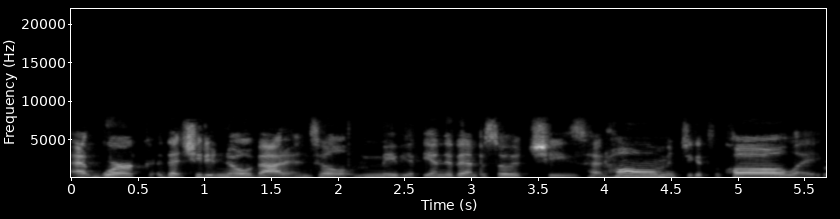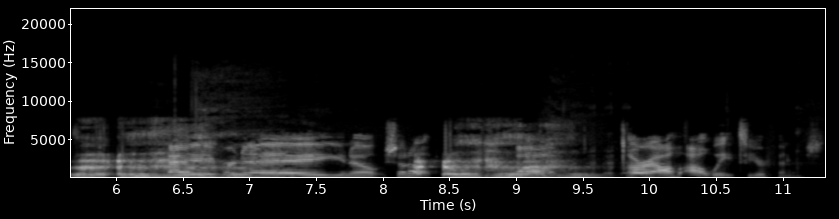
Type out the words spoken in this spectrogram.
at work, that she didn't know about it until maybe at the end of the episode, she's at home and she gets a call like, "Hey, Renee, you know, shut up." Um, all right, I'll I'll wait till you're finished.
